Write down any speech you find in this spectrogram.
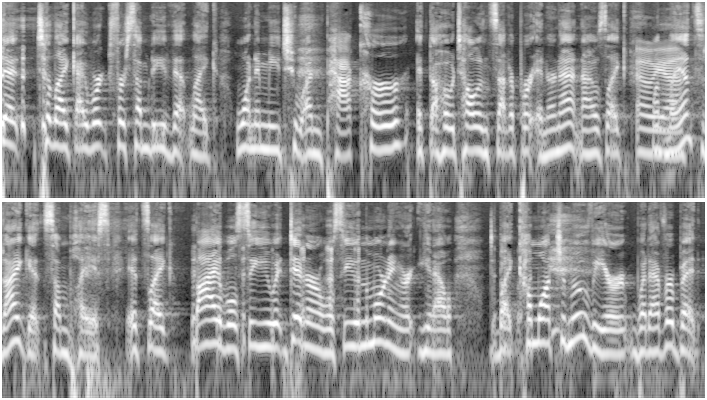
that to like I worked for somebody that like wanted me to unpack her at the hotel and set up her internet and I was like Oh, when yeah. Lance and I get someplace it's like bye we'll see you at dinner we'll see you in the morning or you know like come watch a movie or whatever but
